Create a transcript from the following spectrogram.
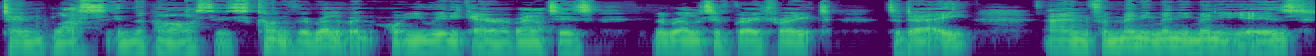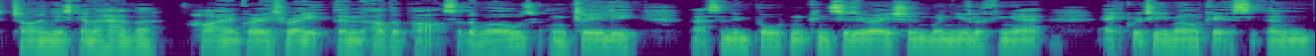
10 plus in the past is kind of irrelevant. What you really care about is the relative growth rate today. And for many, many, many years, China is going to have a higher growth rate than other parts of the world. And clearly that's an important consideration when you're looking at equity markets and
